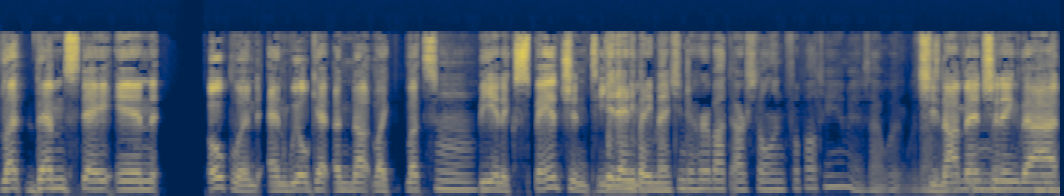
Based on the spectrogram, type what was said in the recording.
Let them stay in Oakland and we'll get a nut. Like, let's be an expansion team. Hmm. Did anybody mention to her about our stolen football team? Is that what? Was that She's not mentioning that.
